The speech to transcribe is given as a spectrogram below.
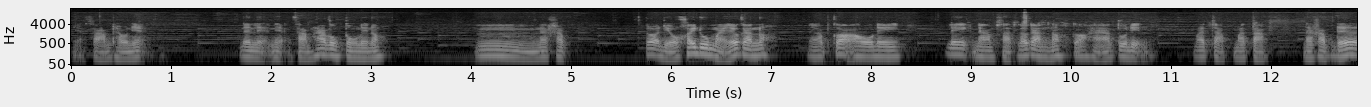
เนี่ยสามแถวเนี้ยนั่นแหละเนี่ยสามห้าตรงๆเลยเนาะอืมนะครับ ก็เดี๋ยวค่อยดูใหม่แล้วกันเนาะนะครับ ก็เอาในเลขนามสัตว์แล้วกันเนาะก็หาตัวเด่นมาจับมาตัดนะครับ เด้อ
